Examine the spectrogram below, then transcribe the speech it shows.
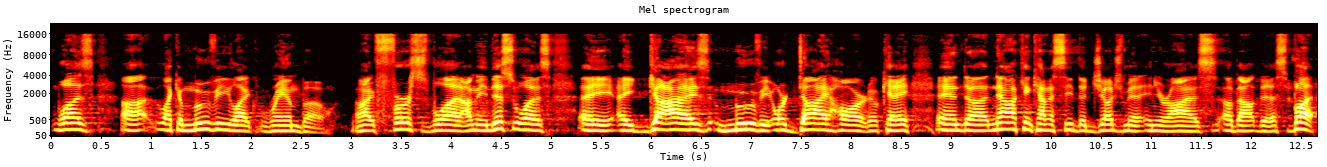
was uh, like a movie like Rambo. All right, First Blood. I mean, this was a, a guy's movie or Die Hard, okay? And uh, now I can kind of see the judgment in your eyes about this. But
